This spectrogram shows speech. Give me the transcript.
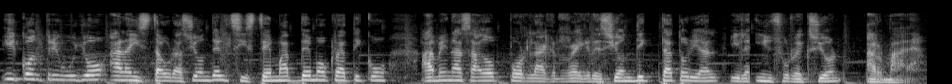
y contribuyó a la instauración del sistema democrático amenazado por la regresión dictatorial y la insurrección armada.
